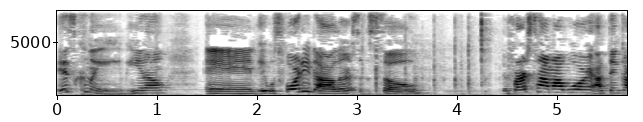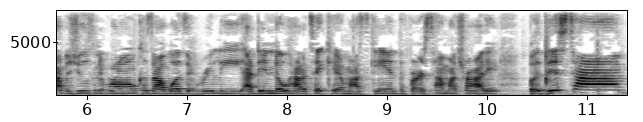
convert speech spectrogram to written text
it's clean, you know, and it was $40. So the first time I wore it, I think I was using it wrong because I wasn't really, I didn't know how to take care of my skin the first time I tried it. But this time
